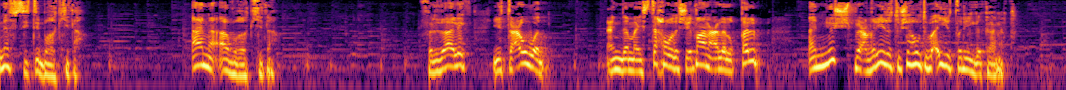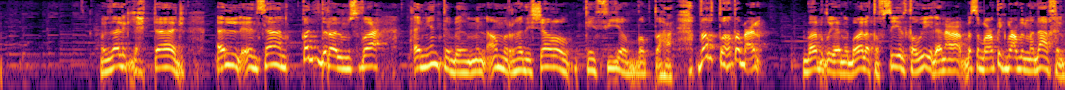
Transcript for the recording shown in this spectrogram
نفسي تبغى كذا أنا أبغى كذا. فلذلك يتعود عندما يستحوذ الشيطان على القلب أن يشبع غريزته شهوته بأي طريقة كانت. ولذلك يحتاج الإنسان قدر المستطاع أن ينتبه من أمر هذه الشهوة وكيفية ضبطها. ضبطها طبعا برضو يعني يبغى تفصيل طويل. أنا بس بعطيك بعض المداخل.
